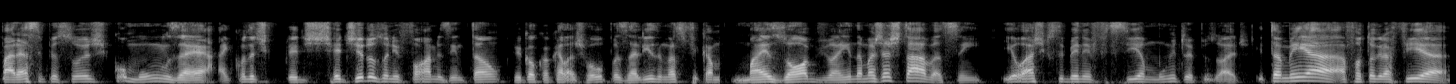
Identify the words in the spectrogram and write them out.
parecem pessoas comuns. É, quando eles, eles, retiram os uniformes, então, ficam com aquelas roupas ali, o negócio fica mais óbvio ainda, mas já estava assim. E eu acho que se beneficia muito o episódio. E também a, a fotografia.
